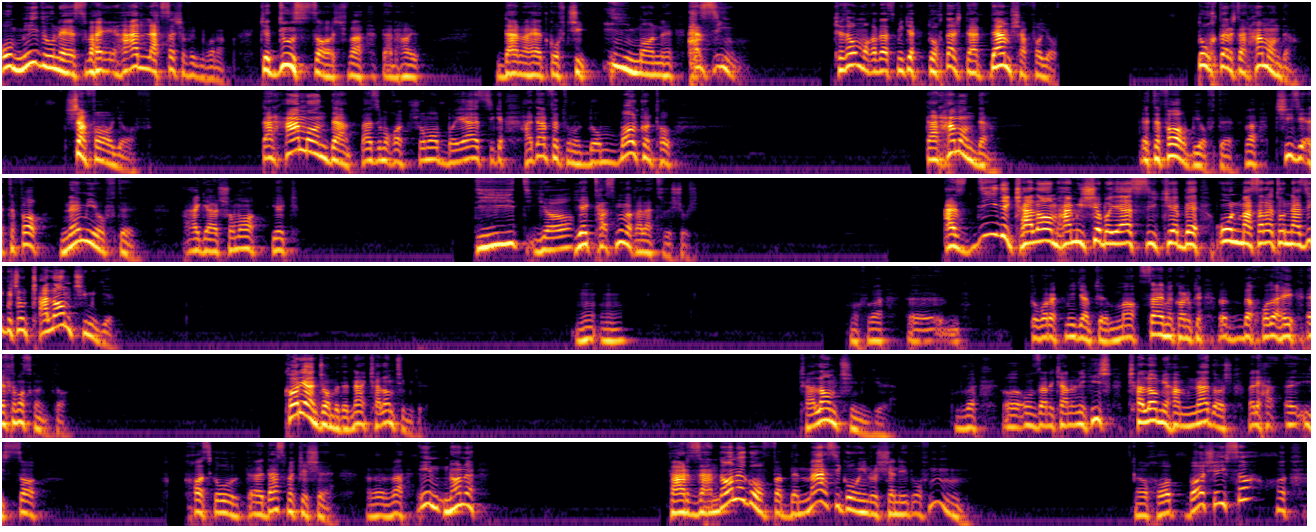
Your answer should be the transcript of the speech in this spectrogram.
او می‌دونست و هر لحظه شو فکر می‌کنم که دوست داشت و در نهایت در نهایت گفت چی؟ ایمان عظیم. کتاب مقدس میگه دخترش در دم شفا یافت. دخترش در همان دم شفا یافت. در همان دم. بعضی موقع شما بایستی که هدفتون رو دنبال کن تا در همان دم اتفاق بیفته و چیزی اتفاق نمیفته اگر شما یک دید یا یک تصمیم غلط داشته باشید. از دید کلام همیشه بایستی که به اون مسئلهتون نزدیک بشه. کلام چی میگه؟ و دوباره میگم که ما سعی می‌کنیم که به خدا هی التماس کنیم تا. کاری انجام بده. نه کلام چی میگه؟ کلام چی میگه؟ و اون زن کنانی هیچ کلامی هم نداشت ولی عیسی خواست که او دست بکشه. و این نان فرزندانه گفت و به محضی که او این رو شنید گفت خب باش عیسی.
